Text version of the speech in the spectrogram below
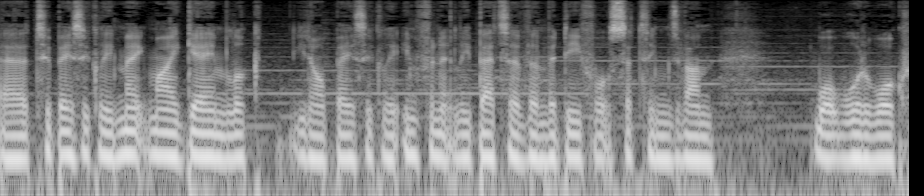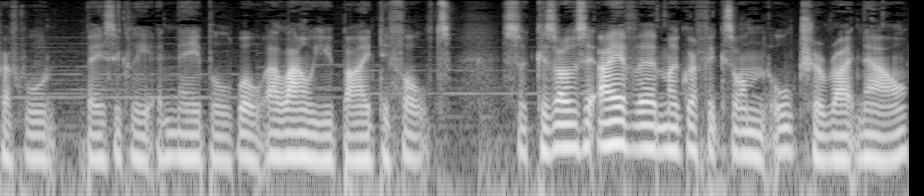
uh, to basically make my game look you know basically infinitely better than the default settings than what World of Warcraft will basically enable, well, allow you by default. So, because obviously I have uh, my graphics on Ultra right now,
